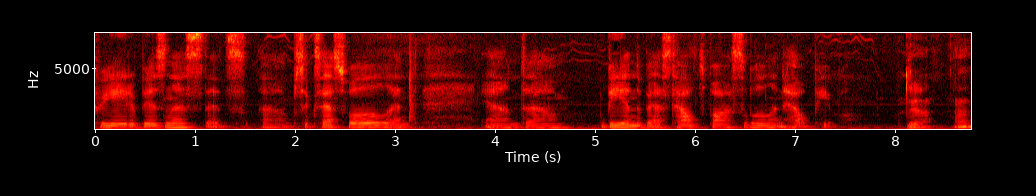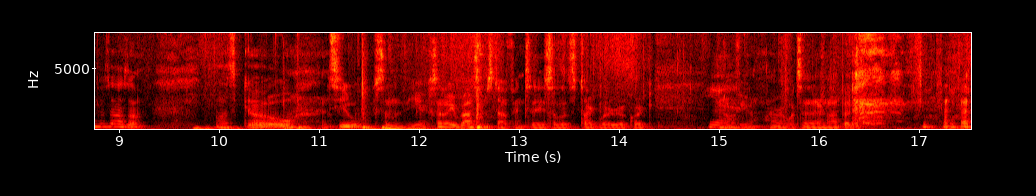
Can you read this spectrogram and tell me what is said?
create a business that's um, successful and and um, be in the best health possible and help people. Yeah, oh, that's awesome. Let's go and see some of the. I know you brought some stuff in today, so let's talk about it real quick. I Yeah, don't know if you I don't know what's in there or not, but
